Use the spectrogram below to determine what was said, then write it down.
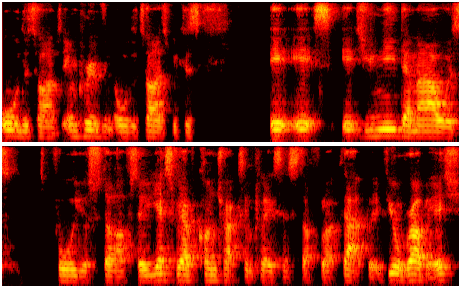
all the times, improving all the times because it, it's it's you need them hours for your staff. So yes, we have contracts in place and stuff like that. But if you're rubbish,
